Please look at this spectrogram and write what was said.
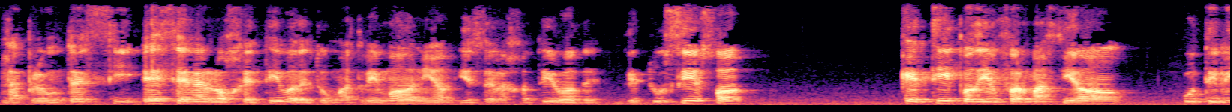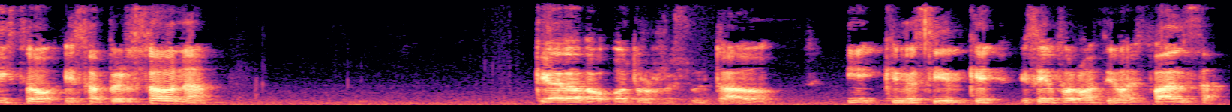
la pregunta es si ese era el objetivo de tu matrimonio y ese es el objetivo de, de tus hijos, qué tipo de información utilizó esa persona que ha dado otro resultado y quiere decir que esa información es falsa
